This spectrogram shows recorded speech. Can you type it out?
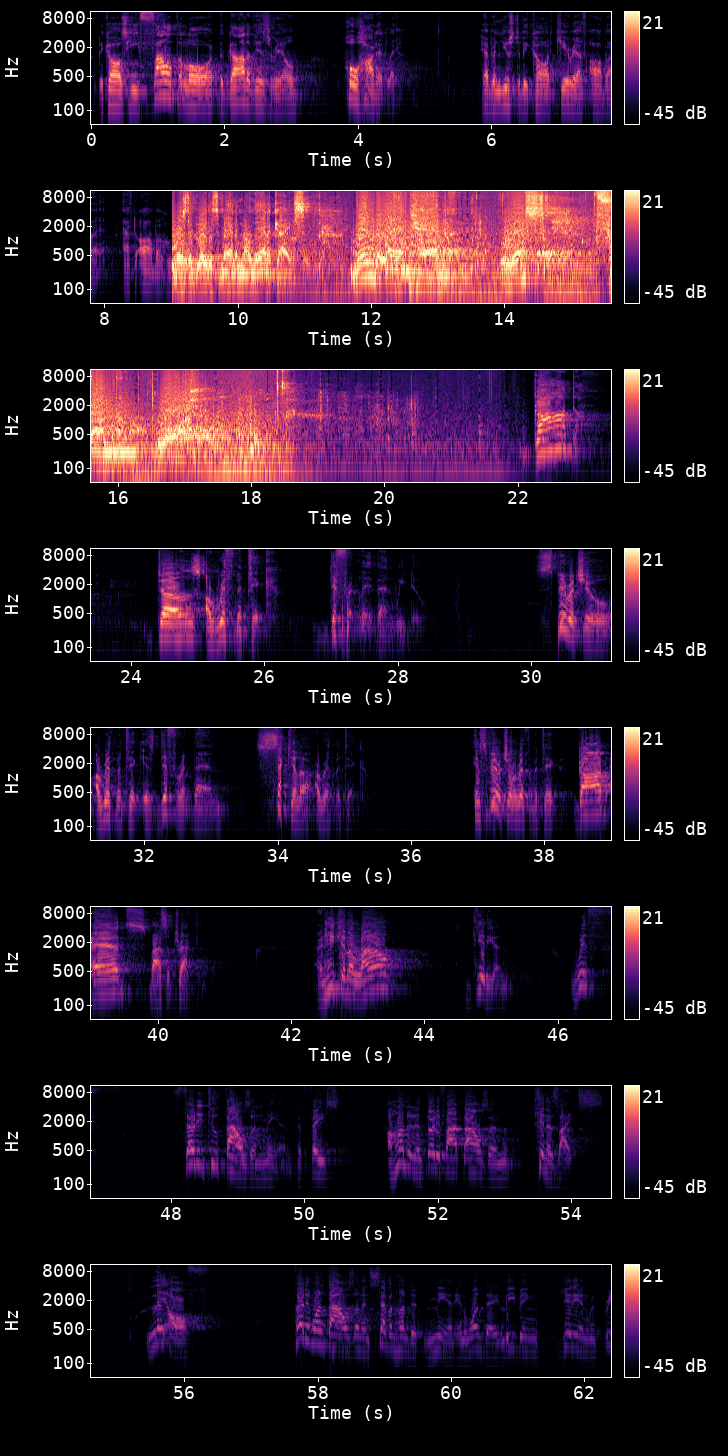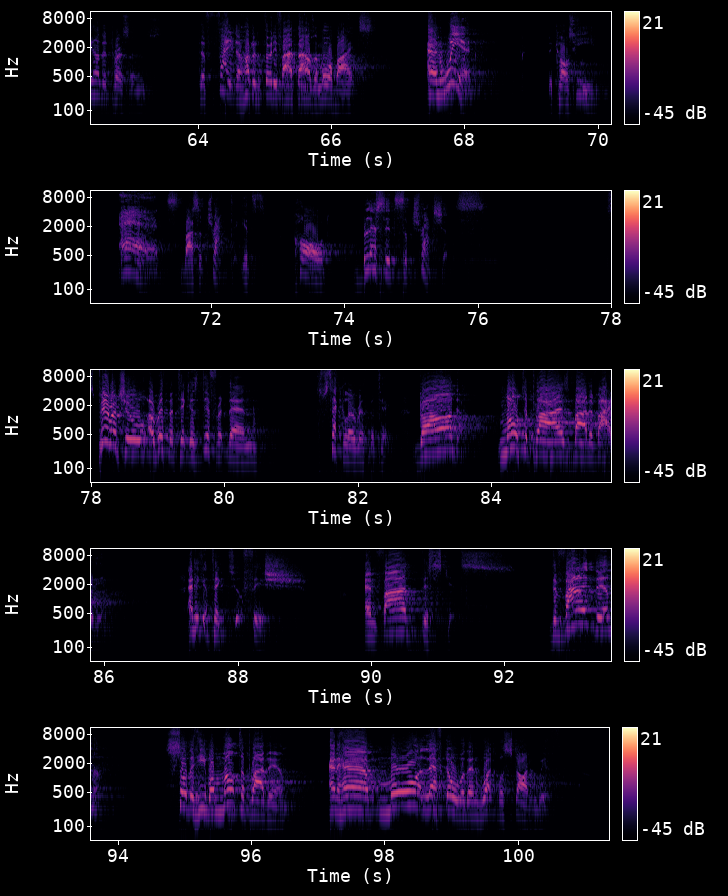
because he followed the Lord, the God of Israel, wholeheartedly. Hebron used to be called Kiriath Arba, after Arba, who was the greatest man among the Anakites. Then the land had rest from war. God does arithmetic differently than we do. Spiritual arithmetic is different than secular arithmetic. In spiritual arithmetic, God adds by subtracting. And he can allow Gideon with 32,000 men to face 135,000 Kenizzites lay off 31,700 men in one day, leaving Gideon with 300 persons to fight 135,000 Moabites and win because he adds by subtracting. It's called blessed subtractions. Spiritual arithmetic is different than secular arithmetic. God multiplies by dividing. And he can take two fish and five biscuits, divide them so that he will multiply them and have more left over than what was started with.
